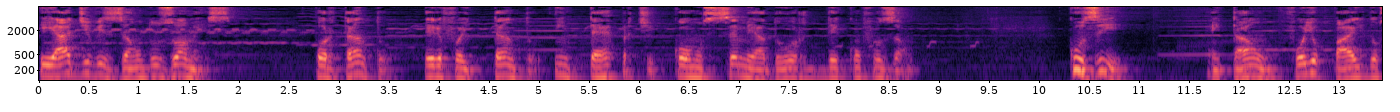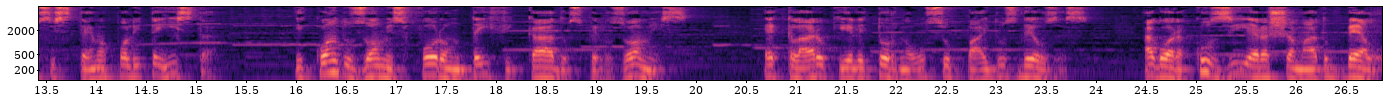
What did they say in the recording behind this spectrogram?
e a divisão dos homens. Portanto, ele foi tanto intérprete como semeador de confusão. Cusi, então, foi o pai do sistema politeísta, e quando os homens foram deificados pelos homens, é claro que ele tornou-se o pai dos deuses. Agora, Cusi era chamado Belo,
